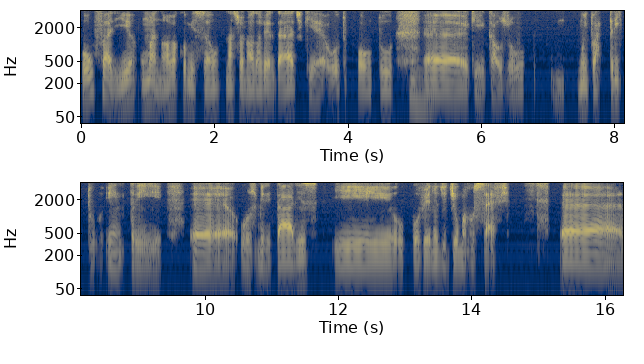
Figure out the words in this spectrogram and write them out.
ou faria uma nova Comissão Nacional da Verdade, que é outro ponto uhum. é, que causou muito atrito entre é, os militares e o governo de Dilma Rousseff. É,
